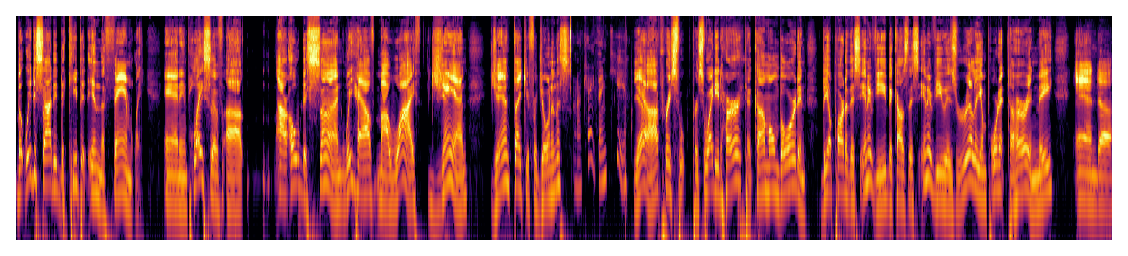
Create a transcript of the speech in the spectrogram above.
but we decided to keep it in the family. And in place of uh, our oldest son, we have my wife, Jan, Jan, thank you for joining us. Okay, thank you. Yeah, I persu- persuaded her to come on board and be a part of this interview because this interview is really important to her and me. And uh,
